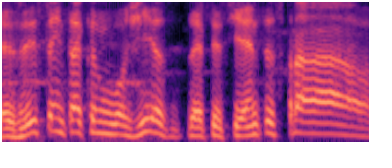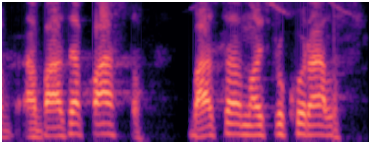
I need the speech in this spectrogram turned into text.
Existem tecnologias eficientes para a base a pasta, basta nós procurá-las.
